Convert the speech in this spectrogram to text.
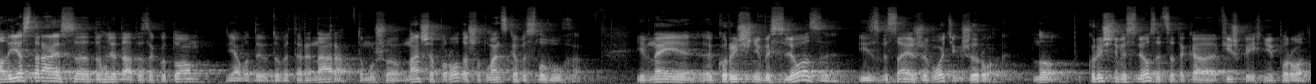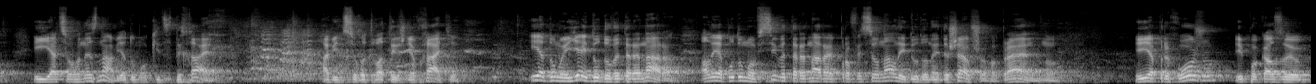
Але я стараюся доглядати за котом. Я водив до ветеринара, тому що наша порода шотландська весловуха. І в неї е, коричневі сльози і звисає животик, жирок. Ну, коричневі сльози це така фішка їхньої породи. І я цього не знав. Я думав, кіт здихає. А він всього два тижні в хаті. І я думаю, я йду до ветеринара. Але я подумав, всі ветеринари професіонали йду до найдешевшого, правильно? Ну. І я приходжу і показую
